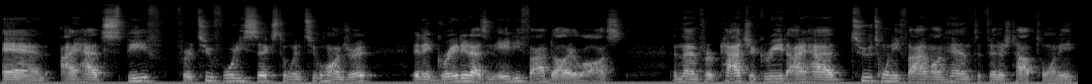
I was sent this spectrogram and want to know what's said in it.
and I had Spieth for 246 to win 200, and it graded as an $85 loss. And then for Patrick Reed, I had 225 on him to finish top 20,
